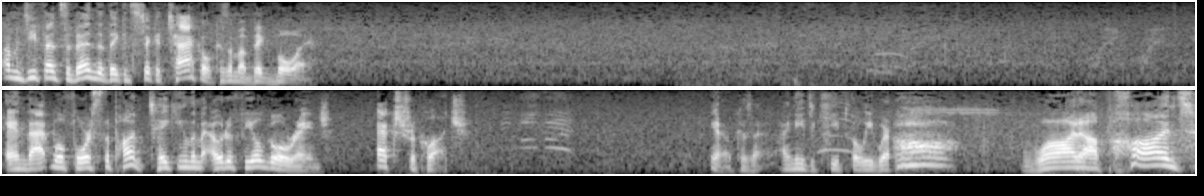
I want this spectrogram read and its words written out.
I'm a defensive end that they can stick a tackle because I'm a big boy. And that will force the punt, taking them out of field goal range. Extra clutch you know, because I, I, need to keep the lead where. Oh, what a punt!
